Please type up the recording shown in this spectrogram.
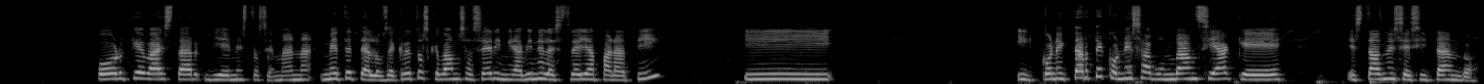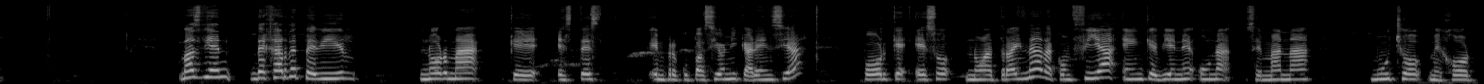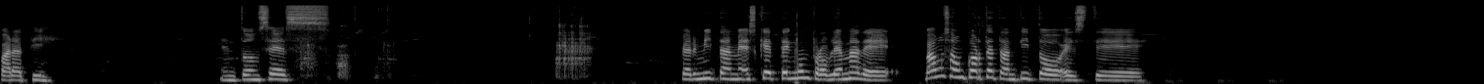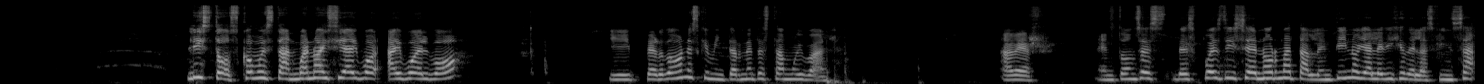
porque va a estar bien esta semana. Métete a los decretos que vamos a hacer y mira, viene la estrella para ti y, y conectarte con esa abundancia que estás necesitando. Más bien, dejar de pedir, Norma, que estés en preocupación y carencia porque eso no atrae nada. Confía en que viene una semana mucho mejor para ti. Entonces, permítame, es que tengo un problema de, vamos a un corte tantito, este... Listos, ¿cómo están? Bueno, ahí sí, ahí, ahí vuelvo. Y perdón, es que mi internet está muy mal. A ver, entonces después dice Norma Talentino, ya le dije de las finza.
